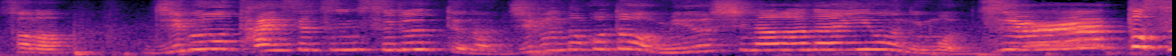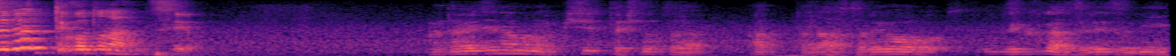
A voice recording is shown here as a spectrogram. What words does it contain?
その自分を大切にするっていうのは自分のことを見失わないようにもうずっとするってことなんですよ。大事なものがきちっと一つあったらそれを軸がずれずに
